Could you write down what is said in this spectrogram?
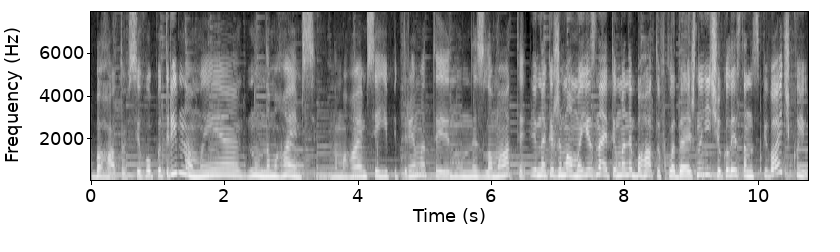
багато всього потрібно. Ми ну, намагаємося, намагаємося її підтримати, ну не зламати. І вона каже: мама, я знаю, ти в мене багато вкладаєш. Ну нічого, коли я стану співачкою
